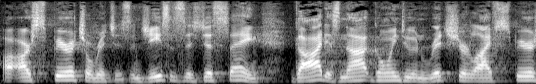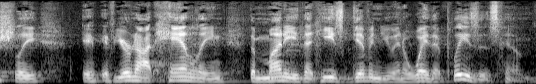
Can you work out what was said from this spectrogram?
are, are, spiritual riches. And Jesus is just saying, God is not going to enrich your life spiritually if, if you're not handling the money that He's given you in a way that pleases Him.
